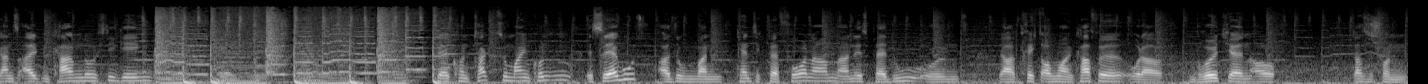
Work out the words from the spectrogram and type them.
ganz alten Karren durch die Gegend. Der Kontakt zu meinen Kunden ist sehr gut. Also man kennt sich per Vornamen, man ist per Du und ja, kriegt auch mal einen Kaffee oder ein Brötchen auch. Das ist schon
